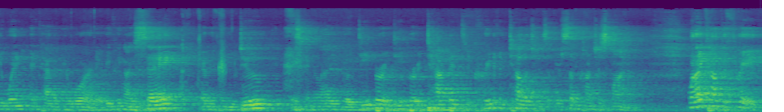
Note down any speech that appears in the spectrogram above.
you win an Academy Award. Everything I say, everything you do is going to allow you to go deeper and deeper and tap into the creative intelligence of your subconscious mind. When I count to three,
